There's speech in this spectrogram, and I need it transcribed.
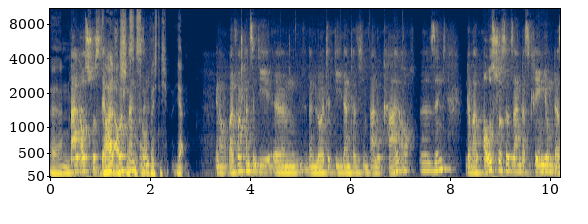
Ähm, Wahlausschuss. Der Wahlausschuss ist auch richtig, ja. genau. Wahlvorstand sind die ähm, dann Leute, die dann tatsächlich im Wahllokal auch äh, sind. Und der Wahlausschuss sozusagen das Gremium, das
